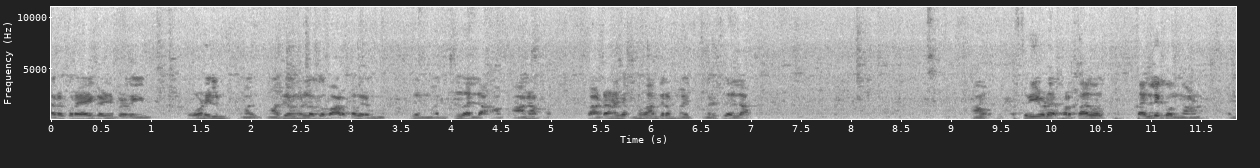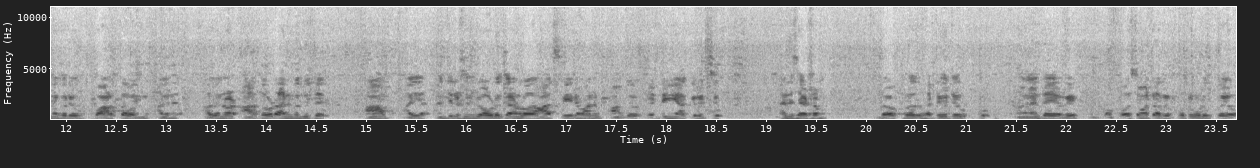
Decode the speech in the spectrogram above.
ഏറെക്കുറെ ആയി കഴിഞ്ഞപ്പോഴത്തേക്കും ഫോണിലും മാധ്യമങ്ങളിലൊക്കെ വാർത്ത വരുന്നു. ഇത് മരിച്ചതല്ല. ആന കാട്ടാന മുഖാന്തരം മരിച്ചതല്ല. ആ സ്ത്രീയുടെ ഭർത്താവ് തല്ലിക്കൊന്നാണ് എന്നൊക്കെ ഒരു വാർത്ത വന്നു. അതിന് അതിനോട് അതോടനുബന്ധിച്ച് ആ അഞ്ച് ലക്ഷം രൂപ കൊടുക്കാനുള്ള ആ തീരുമാനം അത് പെൻഡിങ് ആക്കി വെച്ച്. അതിനുശേഷം ഡോക്ടർ സർട്ടിഫിക്കറ്റ് അതിന്റെ പോസ്റ്റ്മോർട്ടം റിപ്പോർട്ട് കൊടുക്കുകയോ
